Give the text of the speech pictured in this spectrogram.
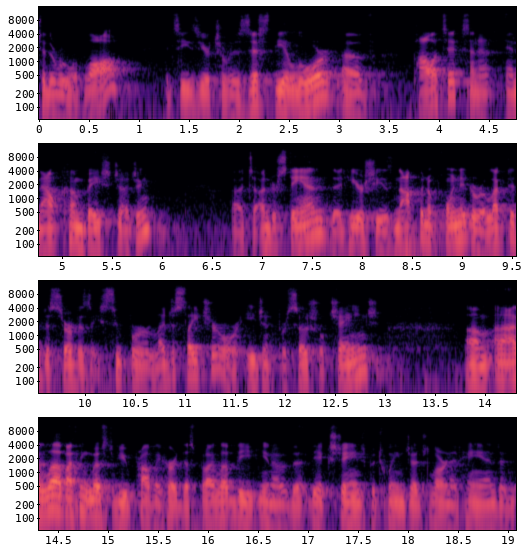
to the rule of law. It's easier to resist the allure of politics and, an outcome based judging. Uh, to understand that he or she has not been appointed or elected to serve as a super legislature or agent for social change um, and I love, I think most of you probably heard this, but I love the, you know, the, the exchange between Judge Learned Hand and,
